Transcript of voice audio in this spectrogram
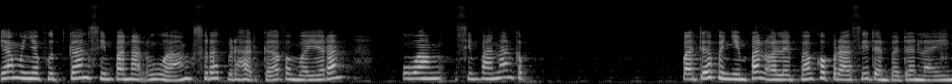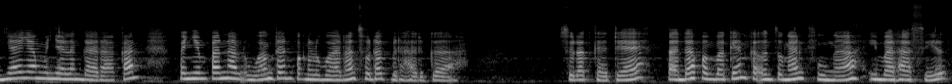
yang menyebutkan simpanan uang, surat berharga, pembayaran uang simpanan ke pada penyimpan oleh bank, koperasi, dan badan lainnya yang menyelenggarakan penyimpanan uang dan pengeluaran surat berharga. Surat gadai, tanda pembagian keuntungan bunga, imbal hasil,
